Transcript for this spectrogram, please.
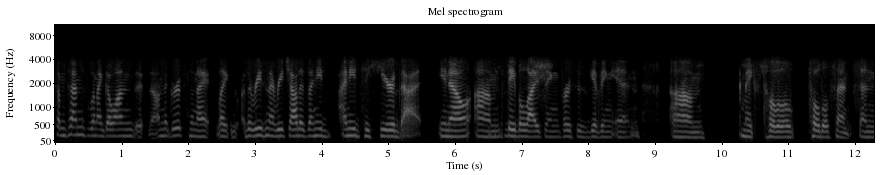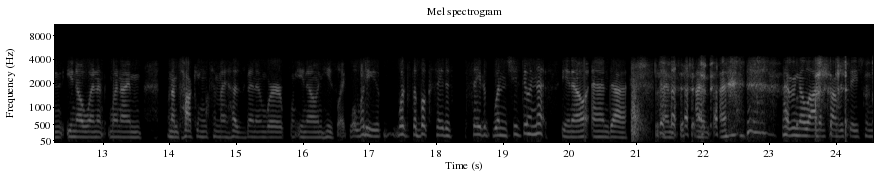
sometimes when I go on the, on the groups and I like the reason I reach out is I need I need to hear that, you know, um mm-hmm. stabilizing versus giving in. Um makes total total sense. And you know when when i'm when i'm talking to my husband and we're you know and he's like well what do you what's the book say to say to, when she's doing this? You know? And uh I'm, I'm i'm having a lot of conversations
